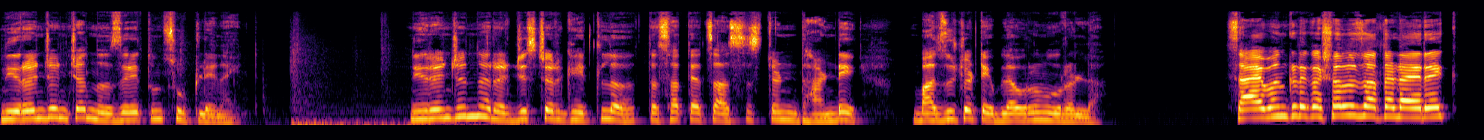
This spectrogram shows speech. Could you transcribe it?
निरंजनच्या नजरेतून सुटले नाहीत. निरंजननं रजिस्टर घेतलं तसा त्याचा असिस्टंट धांडे बाजूच्या टेबलावरून ओरडला. साहेबांकडे कशाला जाता डायरेक्ट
